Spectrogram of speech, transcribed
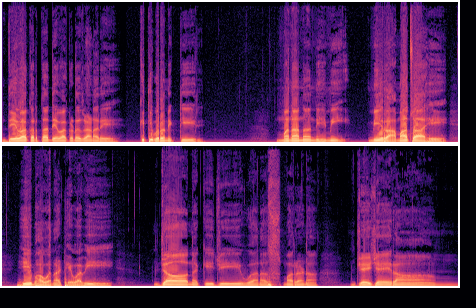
देवाकरता देवाकडं जाणारे किती बरं निघतील? मनानं नेहमी मी रामाचा आहे ही भावना ठेवावी. जानकी जीवन स्मरण जय जय राम.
